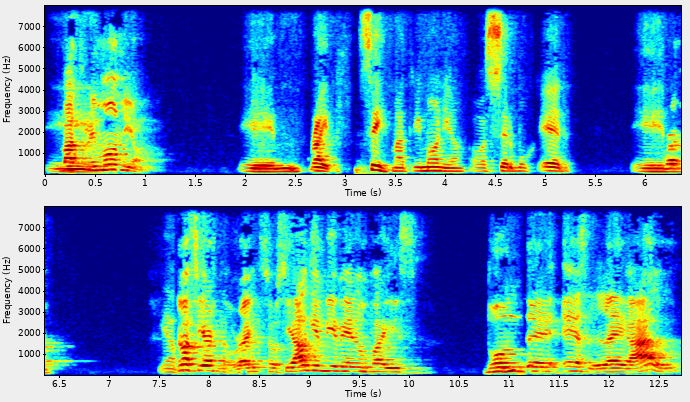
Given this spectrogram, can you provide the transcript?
matrimonio. right, sí, matrimonio o ser mujer. No es cierto, right? So, si alguien vive en un país donde es legal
